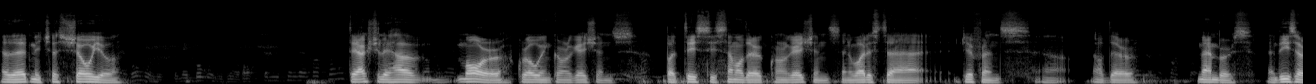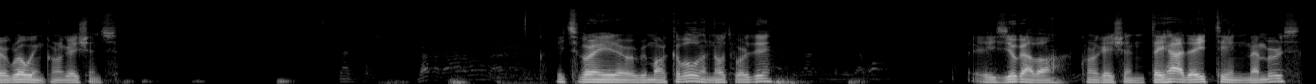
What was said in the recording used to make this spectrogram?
And let me just show you. They actually have more growing congregations, but this is some of their congregations and what is the difference uh, of their members. And these are growing congregations. It's very uh, remarkable and noteworthy. Is Jõgeva congregation. They had 18 members,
